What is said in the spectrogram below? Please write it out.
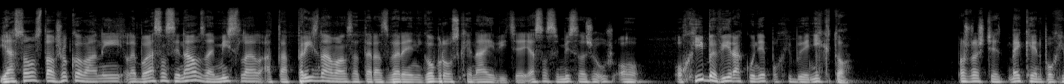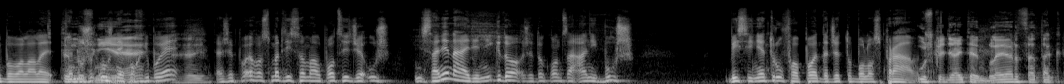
ja som stal šokovaný, lebo ja som si naozaj myslel, a tá priznávam sa teraz verejne k obrovskej naivite, ja som si myslel, že už o, o chybe v Iraku nepochybuje nikto. Možno ešte McCain pochyboval, ale ten, ten už, už nepochybuje. Hej. Takže po jeho smrti som mal pocit, že už sa nenájde nikto, že dokonca ani Bush by si netrúfal povedať, že to bolo správne. Už keď aj ten Blair sa tak,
